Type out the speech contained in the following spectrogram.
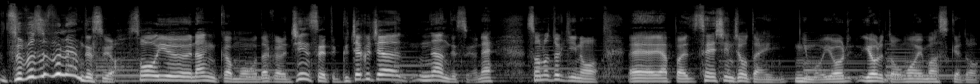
ズブズブなんですよ。そういうなんかもう、だから人生ってぐちゃぐちゃなんですよね。その時の、えー、やっぱ精神状態にもよるよると思いますけど、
